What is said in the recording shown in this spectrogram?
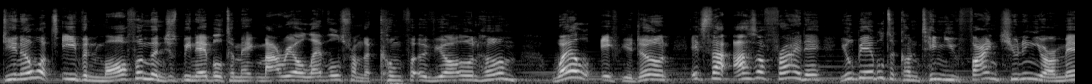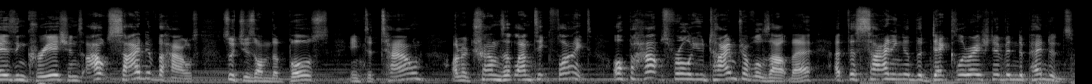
Do you know what's even more fun than just being able to make Mario levels from the comfort of your own home? Well, if you don't, it's that as of Friday, you'll be able to continue fine tuning your amazing creations outside of the house, such as on the bus, into town, on a transatlantic flight, or perhaps for all you time travelers out there, at the signing of the Declaration of Independence.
